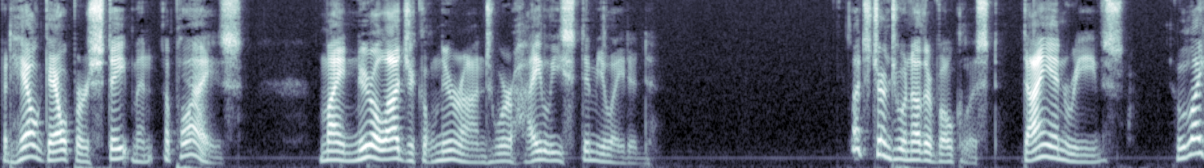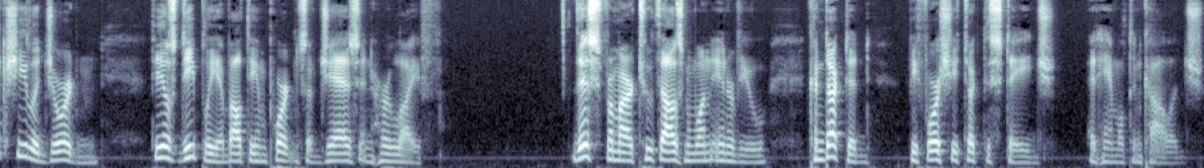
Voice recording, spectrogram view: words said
but Hal Galper's statement applies. My neurological neurons were highly stimulated. Let's turn to another vocalist, Dianne Reeves, who, like Sheila Jordan, feels deeply about the importance of jazz in her life. This from our 2001 interview conducted before she took the stage at Hamilton College.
